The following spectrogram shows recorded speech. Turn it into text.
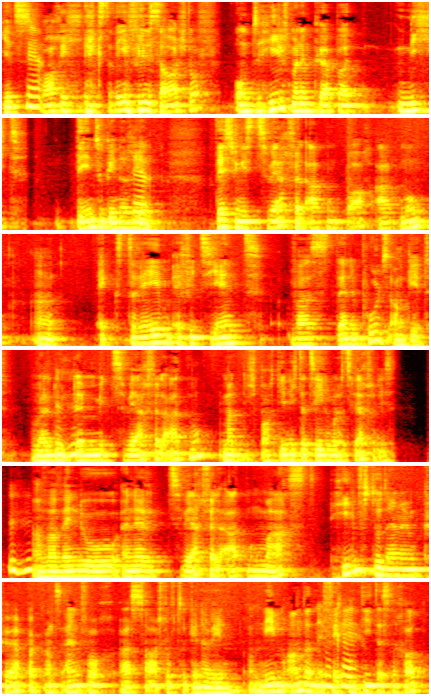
Jetzt ja. brauche ich extrem viel Sauerstoff und hilft meinem Körper nicht, den zu generieren. Ja. Deswegen ist Zwerchfellatmung, Bauchatmung äh, extrem effizient, was deinen Puls angeht. Weil du mhm. mit Zwerchfellatmung, ich, mein, ich brauche dir nicht erzählen, wo das Zwerchfell ist, mhm. aber wenn du eine Zwerchfellatmung machst, hilfst du deinem Körper ganz einfach äh, Sauerstoff zu generieren. Und neben anderen Effekten, okay. die das noch hat.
